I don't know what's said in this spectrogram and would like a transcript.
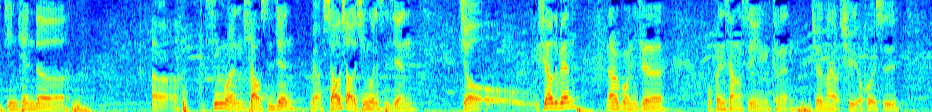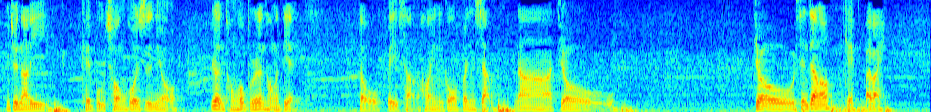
今天的呃新闻小时间没有小小的新闻时间，就先到这边。那如果你觉得，我分享的事情，可能你觉得蛮有趣的，或者是你觉得哪里可以补充，或者是你有认同或不认同的点，都非常欢迎你跟我分享。那就就先这样喽，OK，拜拜。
